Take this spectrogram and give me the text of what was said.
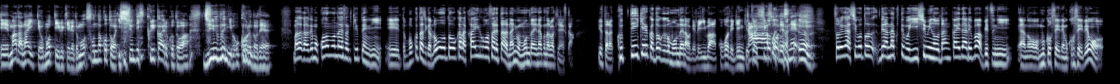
えーまだないって思っているけれども、そんなことは一瞬でひっくり返ることは 十分に起こるので、まあだからでもこの問題はさっき言ったように、えっ、と、僕たちが労働から解放されたら何も問題なくなるわけじゃないですか。言ったら、食っていけるかどうかが問題なわけで、今、ここで言及。つまりああ、そうですね。うん。それが仕事ではなくてもいい趣味の段階であれば別にあの無個性でも個性でも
